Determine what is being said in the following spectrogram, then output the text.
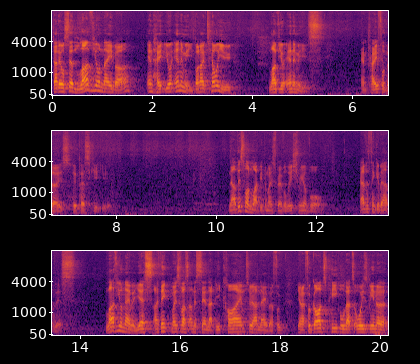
that it was said, Love your neighbor and hate your enemy. But I tell you, love your enemies and pray for those who persecute you. Now, this one might be the most revolutionary of all. Have a think about this. Love your neighbor. Yes, I think most of us understand that. Be kind to our neighbor. For, you know, for God's people, that's always been a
